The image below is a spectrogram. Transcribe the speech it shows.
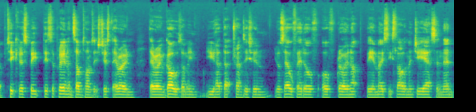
a particular speed discipline, and sometimes it's just their own their own goals. I mean, you had that transition yourself, Ed, of, of growing up being mostly slalom and GS, and then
